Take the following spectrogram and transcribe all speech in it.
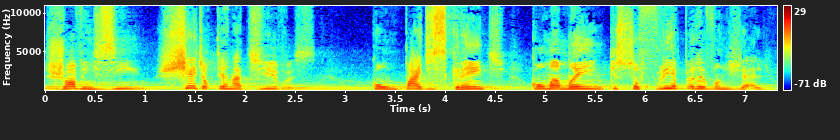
jovenzinho, cheio de alternativas, com um pai descrente, com uma mãe que sofria pelo Evangelho,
